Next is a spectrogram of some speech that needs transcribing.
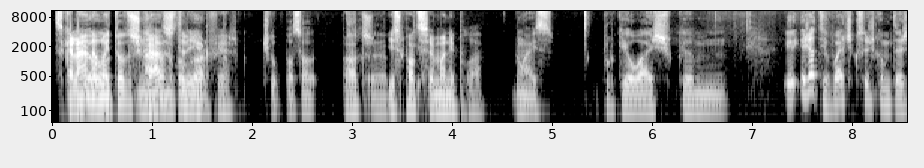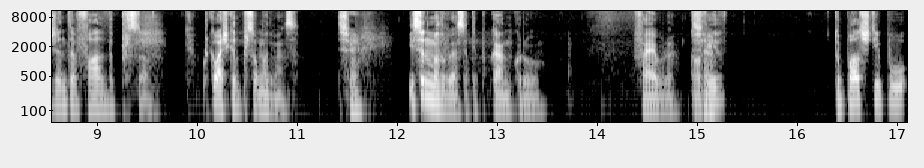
Se calhar Eu- não em todos os não, casos não teria concordo. que ver. Desculpa, posso só Podes? Uh, Isso pode ser manipulado. Não é isso. Porque eu acho que. hum, Eu, eu já tive várias discussões com muita gente a falar de depressão. Porque eu acho que a depressão é uma doença. Sim. E sendo uma doença tipo cancro, febre, Covid, tu podes tipo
